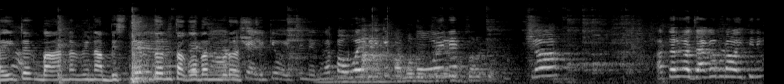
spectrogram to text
ಐತೆ ಬಾ ನವೀನ ಬಿಸ್ನೀರ್ದೊಂದು ತಗೋ ಬಂದ್ಬಿಡು ಅಷ್ಟೇ. ಅಥರ್ವ ಜಾಗ ಬಿಡ ಹೋಯ್ತೀನಿ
